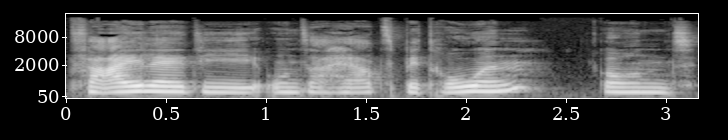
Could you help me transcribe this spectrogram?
Pfeile, die unser Herz bedrohen. Und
